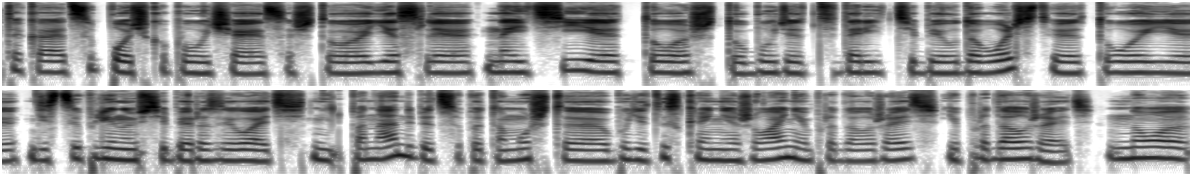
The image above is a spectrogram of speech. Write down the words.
Такая цепочка получается, что если найти то, что будет дарить тебе удовольствие, то и дисциплину в себе развивать не понадобится, потому что будет искреннее желание продолжать и продолжать. Но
